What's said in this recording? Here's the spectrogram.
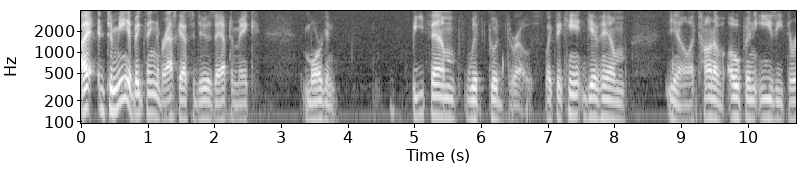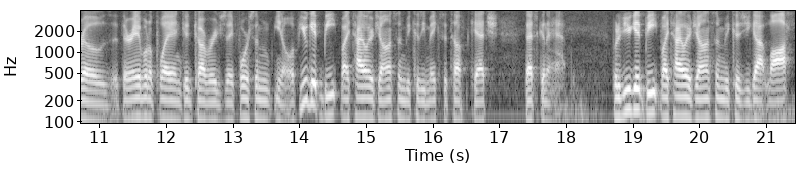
I, to me, a big thing Nebraska has to do is they have to make Morgan beat them with good throws. Like they can't give him, you know, a ton of open, easy throws. If they're able to play in good coverage, they force him. You know, if you get beat by Tyler Johnson because he makes a tough catch, that's going to happen. But if you get beat by Tyler Johnson because you got lost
